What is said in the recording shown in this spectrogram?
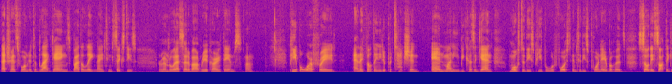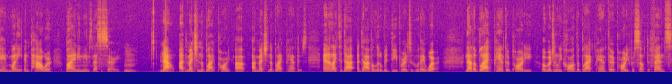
that transformed into black gangs by the late 1960s. Remember what I said about reoccurring themes? Huh? People were afraid and they felt they needed protection and money because, again, most of these people were forced into these poor neighborhoods, so they sought to gain money and power by any means necessary. Mm. Now, I've mentioned the Black Party. Uh, I mentioned the Black Panthers, and I'd like to di- dive a little bit deeper into who they were. Now, the Black Panther Party, originally called the Black Panther Party for Self Defense,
